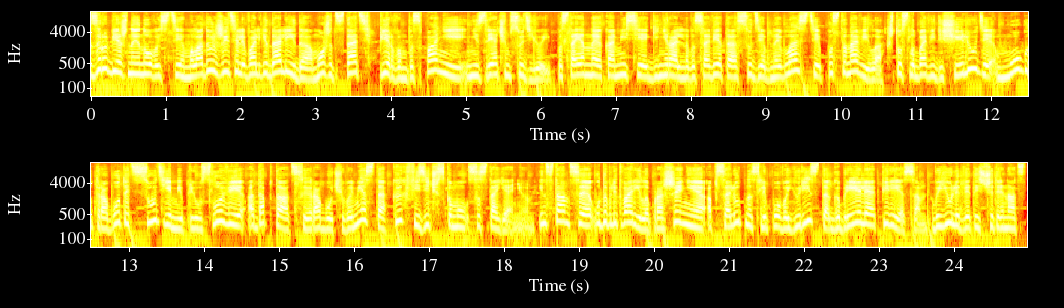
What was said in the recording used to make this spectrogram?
Зарубежные новости. Молодой житель Вальедолида может стать первым в Испании незрячим судьей. Постоянная комиссия Генерального совета судебной власти постановила, что слабовидящие люди могут работать судьями при условии адаптации рабочего места к их физическому состоянию. Инстанция удовлетворила прошение абсолютно слепого юриста Габриэля Переса. В июле 2013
